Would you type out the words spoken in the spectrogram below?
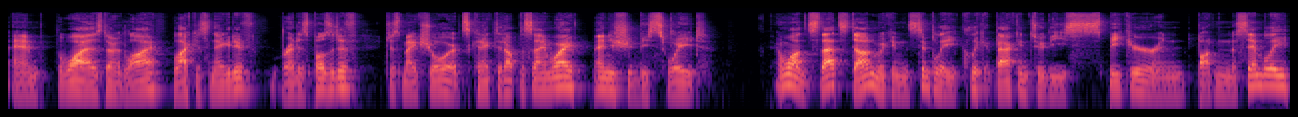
and the wires don't lie. Black is negative, red is positive. Just make sure it's connected up the same way and you should be sweet. And once that's done, we can simply click it back into the speaker and button assembly,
